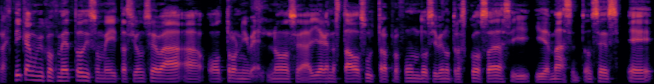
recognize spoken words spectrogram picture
practican Wim Hof Method y su meditación se va a otro nivel, ¿no? O sea, llegan a estados ultra profundos y ven otras cosas y, demás. Entonces, eh,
